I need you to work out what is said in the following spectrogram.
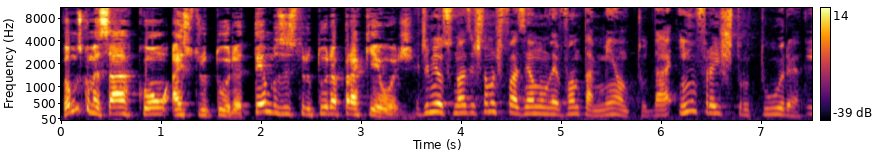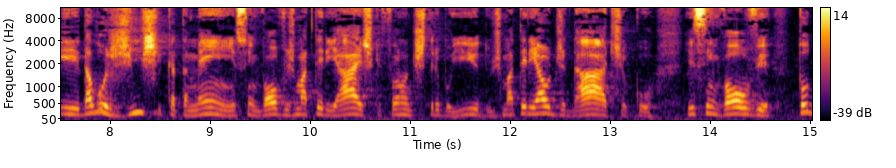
Vamos começar com a estrutura. Temos estrutura para quê hoje? Edmilson, nós estamos fazendo um levantamento da infraestrutura e da logística também. Isso envolve os materiais que foram distribuídos, material didático, isso envolve toda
